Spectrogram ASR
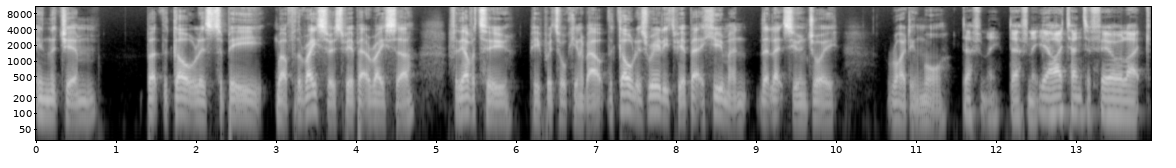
in the gym, but the goal is to be well for the racer is to be a better racer. For the other two people we're talking about, the goal is really to be a better human that lets you enjoy riding more. Definitely, definitely. Yeah, I tend to feel like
